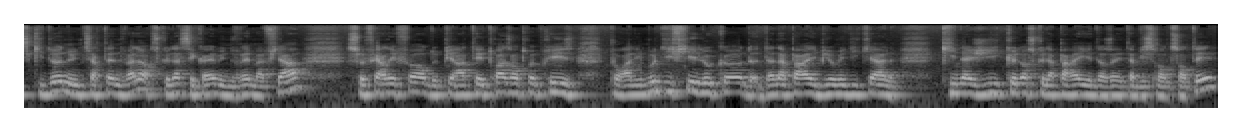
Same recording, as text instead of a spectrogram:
ce qui donne une certaine valeur, parce que là c'est quand même une vraie mafia, se faire l'effort de pirater trois entreprises pour aller modifier le code d'un appareil biomédical qui n'agit que lorsque l'appareil est dans un établissement de santé,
